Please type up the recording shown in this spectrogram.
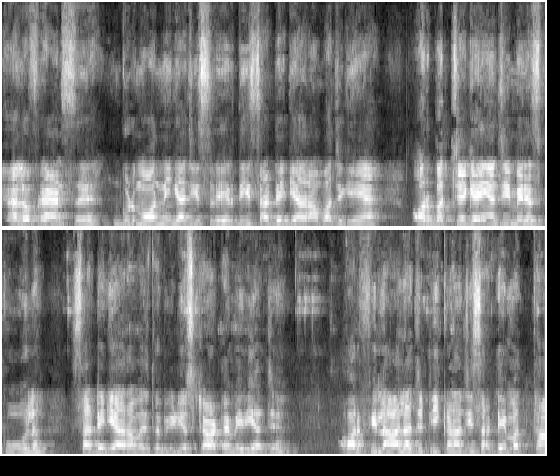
ਹੈਲੋ ਫਰੈਂਡਸ ਗੁੱਡ ਮਾਰਨਿੰਗ ਹੈ ਜੀ, ਸਵੇਰ ਦੀ 11:30 ਵੱਜ ਗਏ ਹੈ ਔਰ ਬੱਚੇ ਗਏ ਆ ਜੀ ਮੇਰੇ ਸਕੂਲ 11:30 ਵਜੇ ਤੋਂ ਵੀਡੀਓ ਸਟਾਰਟ ਹੈ ਮੇਰੀ ਅੱਜ। ਔਰ ਫਿਲਹਾਲ ਅੱਜ ਟਿਕਣਾ ਜੀ ਸਾਡੇ ਮੱਥਾ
